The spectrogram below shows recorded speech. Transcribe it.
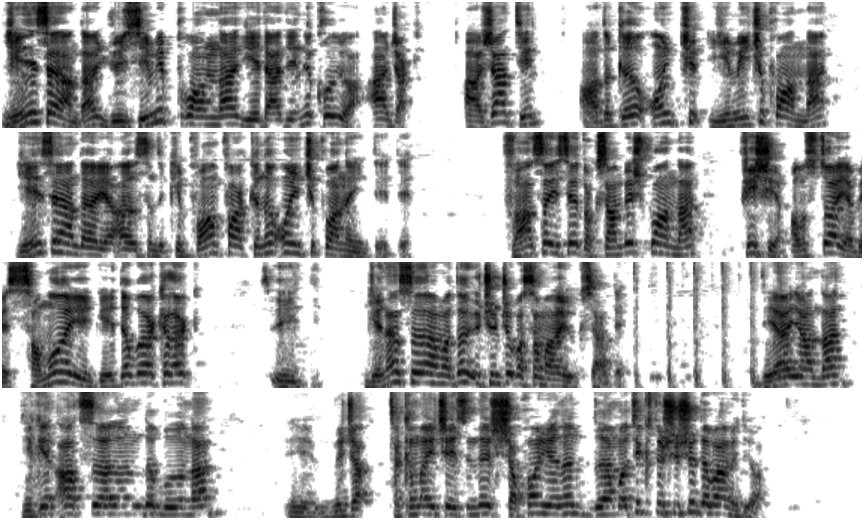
Yeni Zelanda 120 puanla liderliğini koruyor. Ancak Arjantin aldıkları 12, 22 puanla Yeni Zelanda arasındaki puan farkını 12 puana indirdi. Fransa ise 95 puanla Fişi, Avustralya ve Samoa'yı geride bırakarak e, genel sıralamada 3. basamağa yükseldi. Diğer yandan ligin alt sıralarında bulunan e, müca- takıma içerisinde Japonya'nın dramatik düşüşü devam ediyor.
